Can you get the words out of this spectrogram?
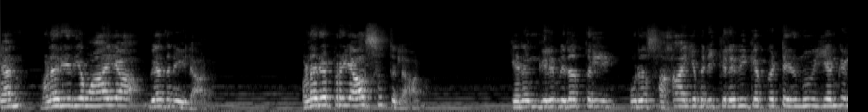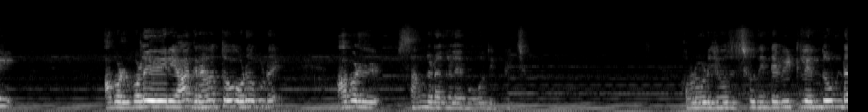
ഞാൻ വളരെയധികമായ വേദനയിലാണ്. വളരെ പ്രയാസത്തിലാണ്. ഏതെങ്കിലും വിധത്തിൽ ഒരു സഹായം എനിക്ക് ലഭിക്കപ്പെട്ടിരുന്നു എങ്കിൽ അവൾ വളരെ ആഗ്രഹത്തോടുകൂടെ അവൾ സങ്കടങ്ങളെ ബോധിപ്പിച്ചു. അവളോട് ചോദിച്ചു നിന്റെ വീട്ടിൽ എന്തുണ്ട്?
